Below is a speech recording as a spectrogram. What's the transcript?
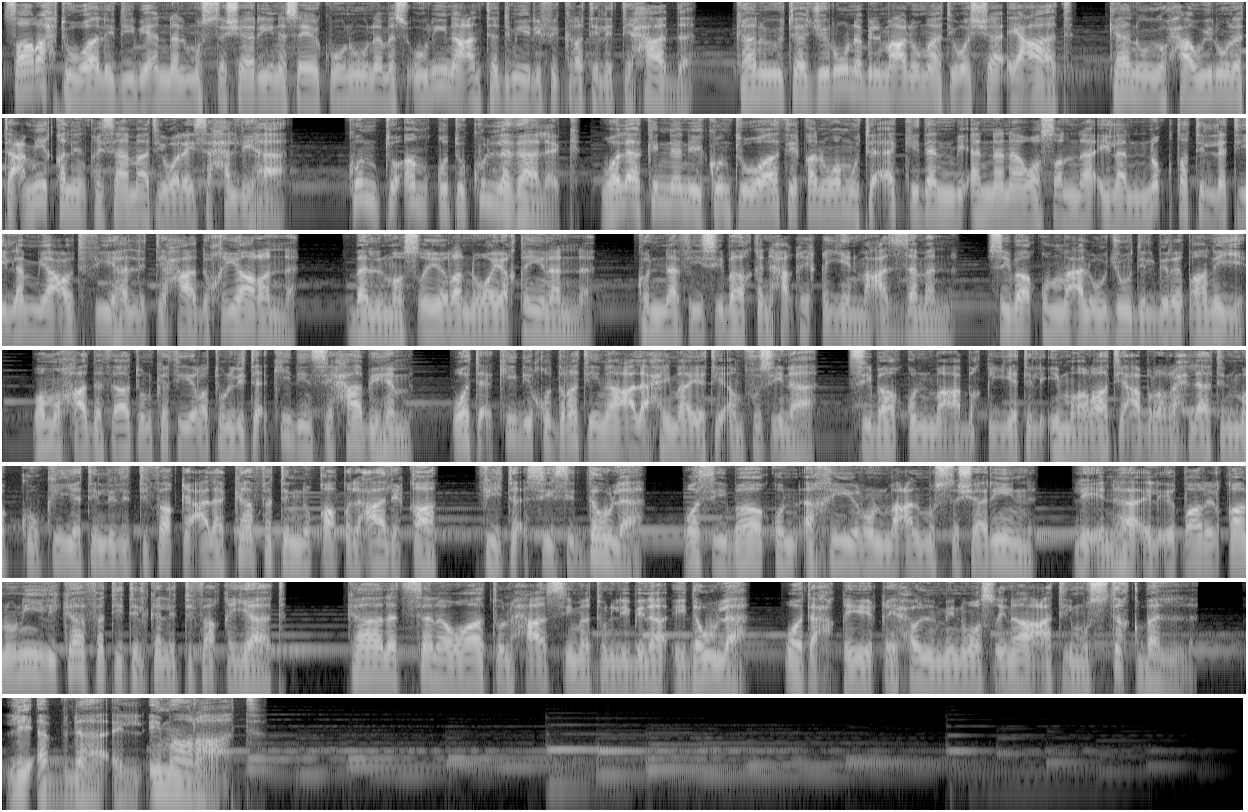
صارحت والدي بأن المستشارين سيكونون مسؤولين عن تدمير فكرة الاتحاد. كانوا يتاجرون بالمعلومات والشائعات كانوا يحاولون تعميق الانقسامات وليس حلها. كنت أمقت كل ذلك ولكنني كنت واثقا ومتاكدا بأننا وصلنا إلى النقطة التي لم يعد فيها الاتحاد خيارا بل مصيرا ويقينا. كنا في سباق حقيقي مع الزمن سباق مع الوجود البريطاني ومحادثات كثيرة لتأكيد انسحابهم وتأكيد قدرتنا على حماية أنفسنا. سباق مع بقية الإمارات عبر رحلات مكوكية للاتفاق على كافة النقاط العالقة في تأسيس الدولة وسباق أخير مع المستشارين لإنهاء الإطار القانوني لكافة تلك الاتفاقيات. كانت سنوات حاسمة لبناء دولة وتحقيق حلم وصناعة مستقبل لأبناء الإمارات.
